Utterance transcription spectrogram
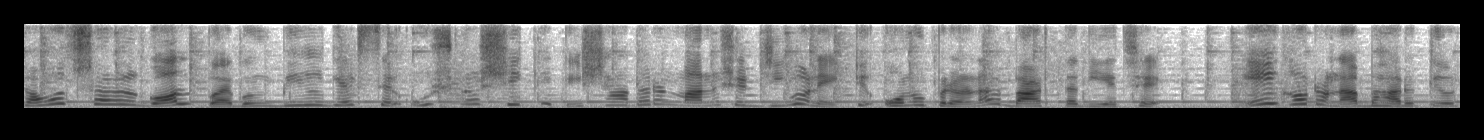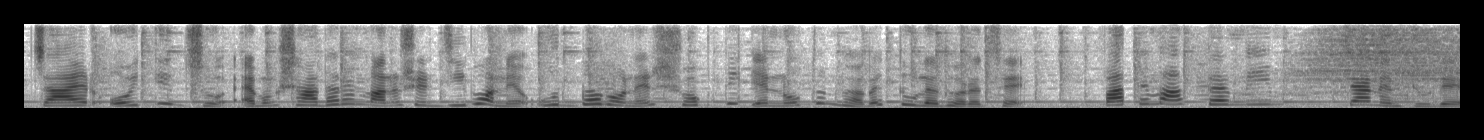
সহজ সরল গল্প এবং বিল গেটসের উষ্ণ স্বীকৃতি সাধারণ মানুষের জীবনে একটি অনুপ্রেরণার বার্তা দিয়েছে। এই ঘটনা ভারতীয় চায়ের ঐতিহ্য এবং সাধারণ মানুষের জীবনে উদ্ভাবনের শক্তিকে নতুনভাবে তুলে ধরেছে। Fatema Akter Mim channel today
